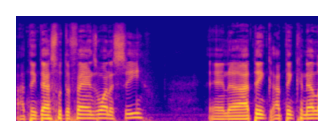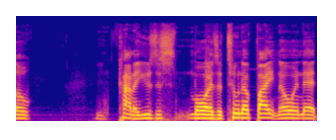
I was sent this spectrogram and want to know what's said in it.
I think that's what the fans want to see, and uh, I think I think Canelo kind of used this more as a tune-up fight, knowing that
